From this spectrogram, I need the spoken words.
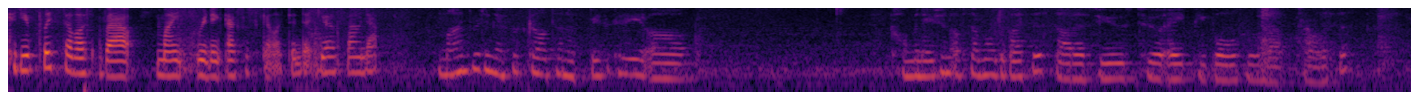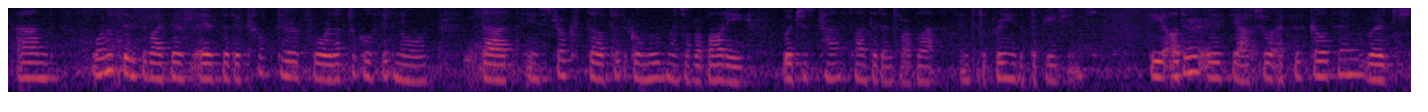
could you please tell us about mind reading exoskeleton that you have found out? Mind reading exoskeleton is basically a combination of several devices that is used to aid people who has paralysis. And one of those devices is the detector for electrical signals that instructs the physical movements of our body, which is transplanted into our blood, into the brains of the patient. The other is the actual exoskeleton, which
